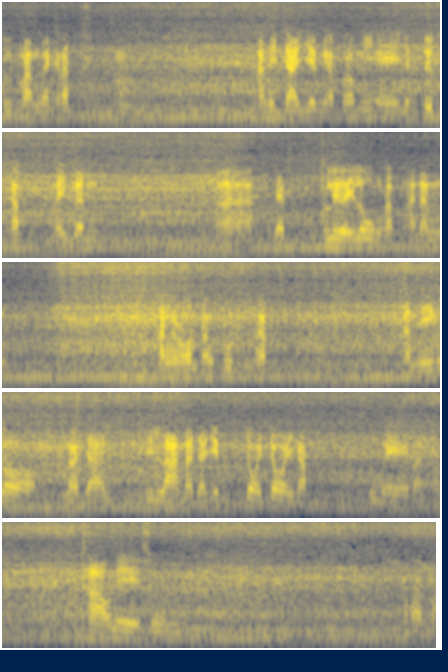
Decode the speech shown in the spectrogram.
สูตรมันนะครับอันนี้ใจเย็นครับเพราะมีเอเย็นตึบครับไม่เหมือนอแบบเปลือยโล่งครับ อันนั้นทั้งร้อนทั้งฝุ่นครับ อันนี้ก็น่าจะลีลาน่าจะเย็นจ้อยๆครับตู้เอบัด ข้าวนี่สูงประมาณค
